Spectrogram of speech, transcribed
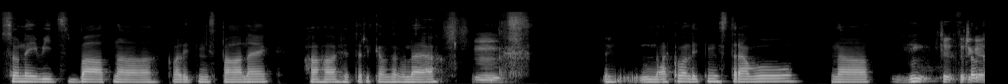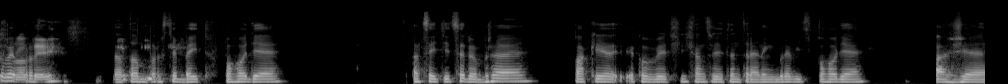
co nejvíc dbát na kvalitní spánek, haha, že to říkám zrovna já, hmm. na kvalitní stravu, na ty to celkově prostě, na tom prostě být v pohodě a cítit se dobře, pak je jako větší šance, že ten trénink bude víc v pohodě a že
